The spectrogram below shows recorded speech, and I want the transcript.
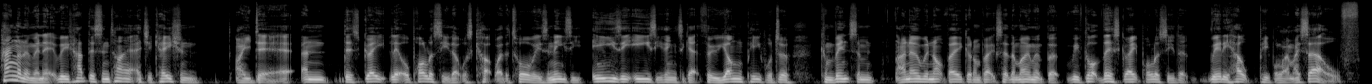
hang on a minute, we've had this entire education idea and this great little policy that was cut by the Tories, an easy, easy, easy thing to get through young people to convince them. I know we're not very good on Brexit at the moment, but we've got this great policy that really helped people like myself.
